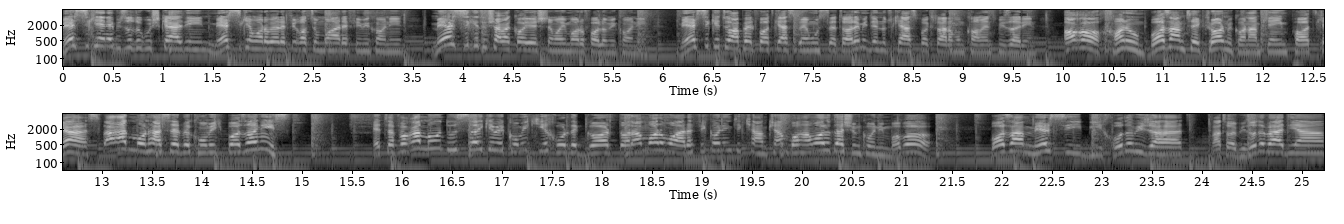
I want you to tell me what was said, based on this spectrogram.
مرسی که این اپیزود گوش کردین. مرسی که ما رو به رفیقاتون معرفی می‌کنین. مرسی که تو شبکه های اجتماعی ما رو follow می‌کنین. مرسی که تو Apple Podcast بهمون ستاره میدین و تو Castbox برامون کامنت می‌ذارین. آقا خانوم بازم تکرار می‌کنم که این پادکست فقط منحصر به کمیک بازا نیست. اتفاقا به اون دوستایی که به کمیک یه خورده گارد دارن ما رو معرفی کنین که کم کم با هم آدمشون کنیم بابا. بازم مرسی بی خود و بی جهت. و تا اپیزود بعدی هم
